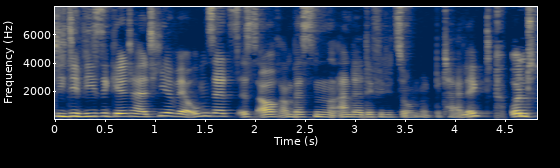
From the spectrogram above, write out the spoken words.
Die Devise gilt halt hier, wer umsetzt, ist auch am besten an der Definition mit beteiligt. Und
